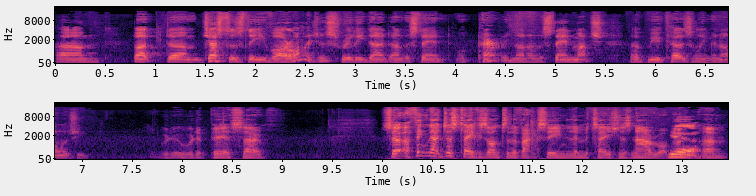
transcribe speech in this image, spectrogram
Um, but um, just as the virologists really don't understand, or apparently not understand much of mucosal immunology. It would, it would appear so. So I think that just takes us on to the vaccine limitations now, Robert. Yeah. Um,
